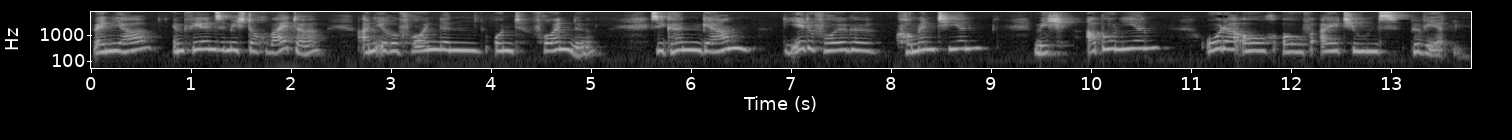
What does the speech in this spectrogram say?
Wenn ja, empfehlen Sie mich doch weiter an Ihre Freundinnen und Freunde. Sie können gern jede Folge kommentieren, mich abonnieren oder auch auf iTunes bewerten.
